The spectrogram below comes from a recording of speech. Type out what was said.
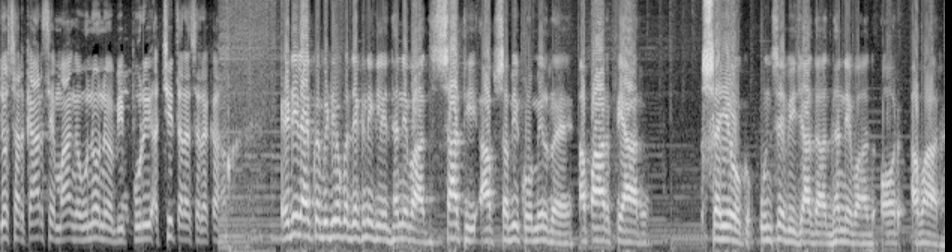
जो सरकार से मांग है उन्होंने अभी पूरी अच्छी तरह से रखा एडी लाइव का वीडियो को देखने के लिए धन्यवाद। साथ ही आप सभी को मिल रहे अपार प्यार सहयोग उनसे भी ज़्यादा धन्यवाद और आभार।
